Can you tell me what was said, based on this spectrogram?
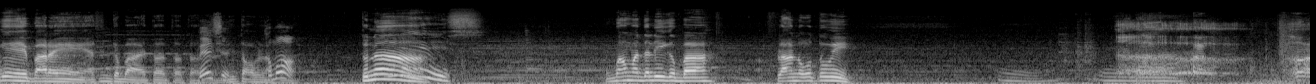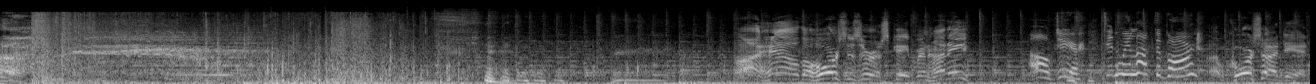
Sige, pare. Asan ka ba? Ito, ito, ito. Vincent, Dito ka lang. come on. Ito na. Please. Nagmamadali ka ba? Plano ko to eh. Oh, hell, the horses are escaping, honey. Oh dear, didn't we lock the barn? Of course I did.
